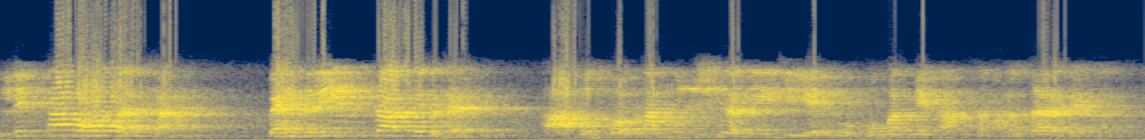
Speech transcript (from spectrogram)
لکھنا بہت اچھا ہے۔ بہترین کاتب ہے۔ آپ اس کو اپنا منشی رکھ لیجیے حکومت کے کام سنبھالتا رہے گا۔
